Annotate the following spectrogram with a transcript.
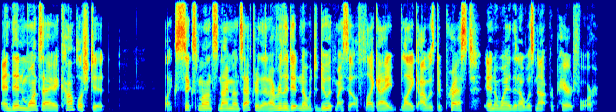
and then once I accomplished it, like six months, nine months after that, I really didn't know what to do with myself. Like I, like I was depressed in a way that I was not prepared for.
